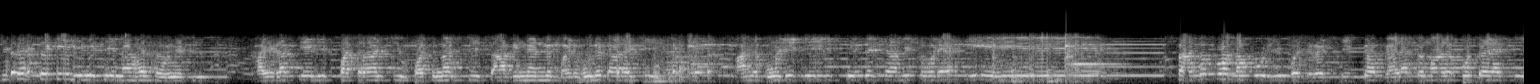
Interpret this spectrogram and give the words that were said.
शिकस्त केली मी तिला हसवण्याची खायला केली पत्रांची वचनांची दागिन्यांनी मडवून काढायची. आणि बोली केली शिंदेशाही तोड्याची सांग कोल्हापुरी बजरची का गळ्यात माळ पुतळ्याची.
